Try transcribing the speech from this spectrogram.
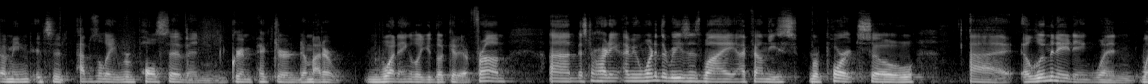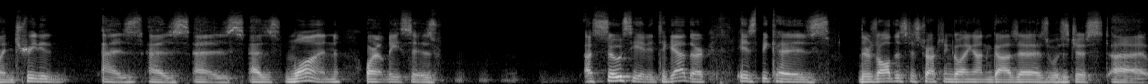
I mean, it's an absolutely repulsive and grim picture, no matter what angle you look at it from. Um, Mr. Hartung, I mean, one of the reasons why I found these reports so uh, illuminating when when treated as as as as one, or at least as associated together, is because there's all this destruction going on in Gaza, as was just uh,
